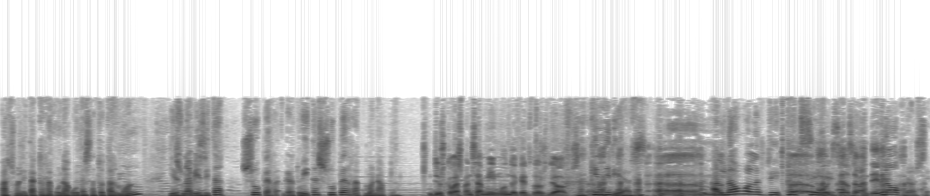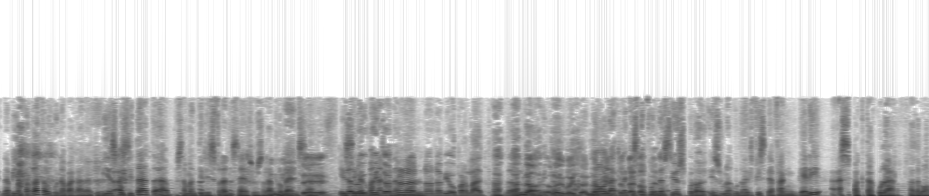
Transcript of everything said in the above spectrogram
personalitats reconegudes de tot el món, i és una visita super gratuïta, super recomanable. Dius que vas pensar en mi en un d'aquests dos llocs. Quin diries? Um, El nou o l'antic, potser? Uh, potser el cementiri? No, però sí, n'havíem parlat alguna vegada. Tu havies visitat uh, cementiris francesos a la Provença. Sí. I de sé que Louis Vuitton no, no, no n'havíeu parlat. De No, Louis Vuitton. Louis Vuitton no, No, havíem la, tocat aquesta fundació és, però és una, un edifici de Frank Gehry espectacular, de debò.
